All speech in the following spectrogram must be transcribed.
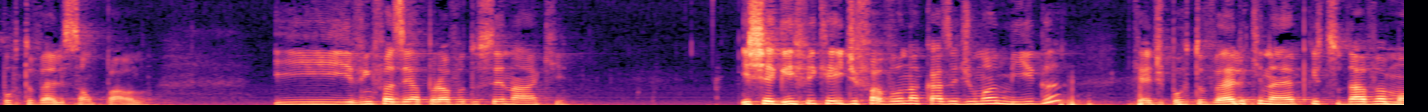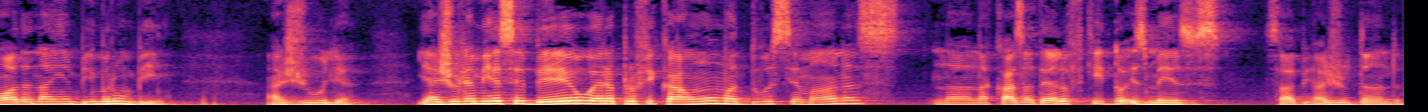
Porto Velho e São Paulo. E vim fazer a prova do SENAC. E cheguei e fiquei de favor na casa de uma amiga, que é de Porto Velho, que na época estudava moda na Iambi Morumbi, a Júlia. E a Júlia me recebeu, era para ficar uma, duas semanas na, na, casa dela, eu fiquei dois meses, sabe, ajudando.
